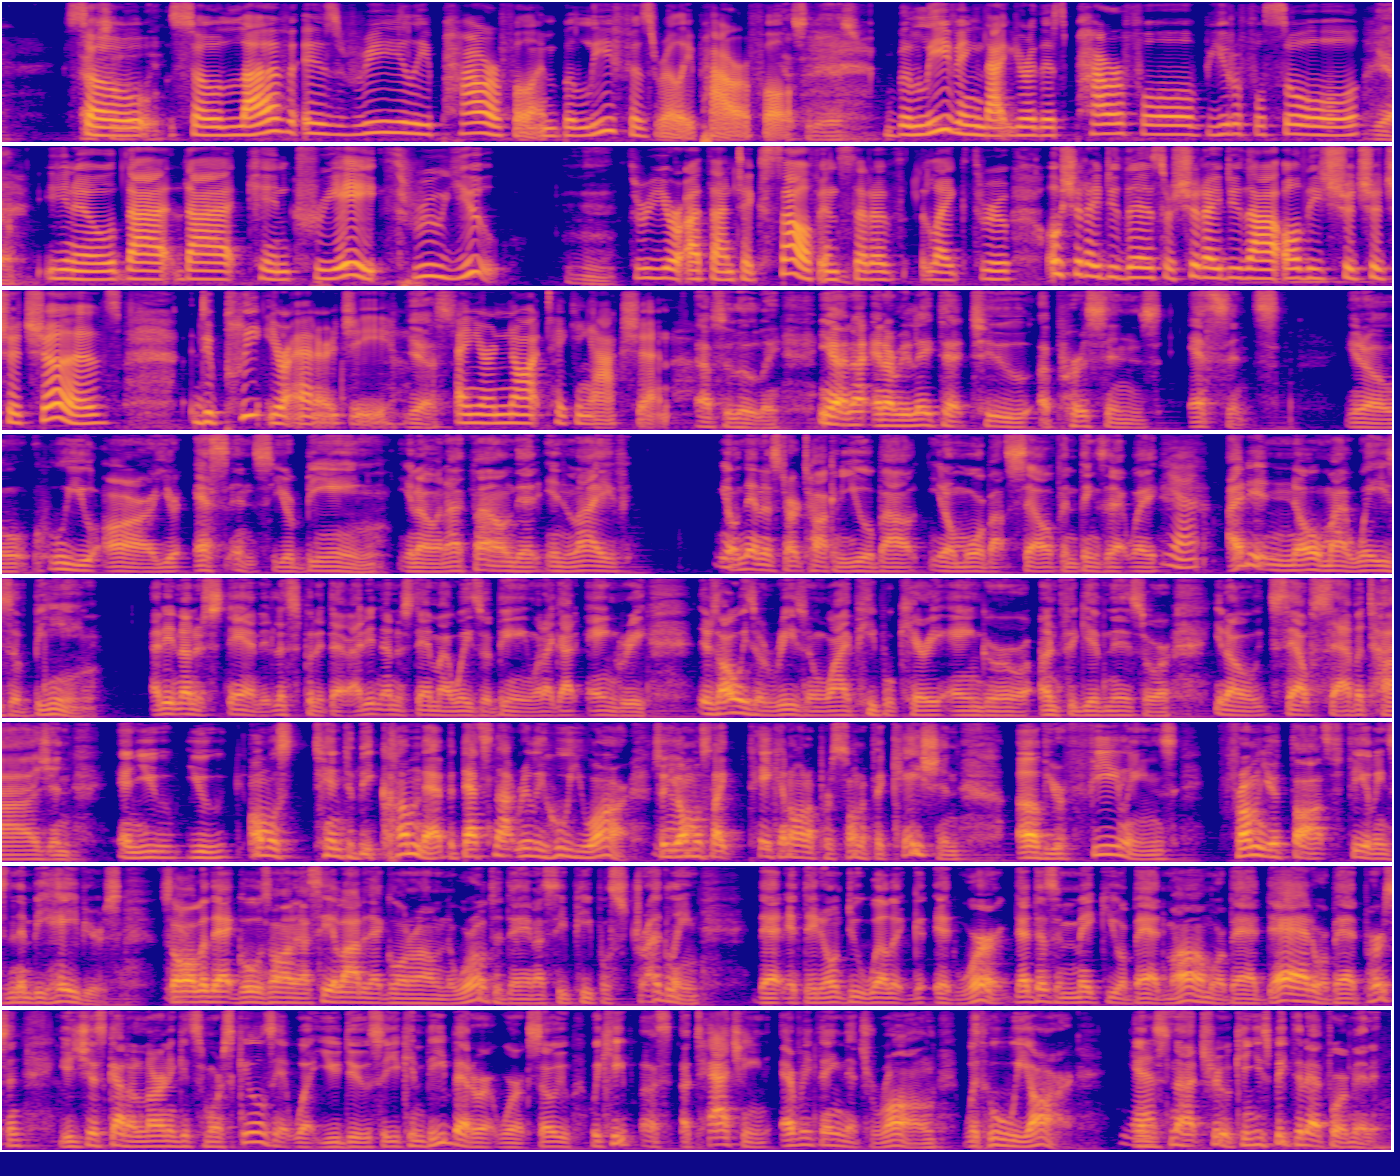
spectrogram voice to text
so Absolutely. so love is really powerful and belief is really powerful. Yes it is. Believing that you're this powerful, beautiful soul, yeah. you know, that that can create through you. Mm-hmm. Through your authentic self instead of like through, oh, should I do this or should I do that? All these should, should, should, shoulds deplete your energy. Yes. And you're not taking action. Absolutely. Yeah. And I, and I relate that to a person's essence you know who you are your essence your being you know and i found that in life you know then i start talking to you about you know more about self and things that way yeah i didn't know my ways of being I didn't understand it. Let's put it that way. I didn't understand my ways of being when I got angry. There's always a reason why people carry anger or unforgiveness or, you know, self sabotage. And and you you almost tend to become that but that's not really who you are. So no. you're almost like taking on a personification of your feelings from your thoughts feelings and then behaviors. So all of that goes on and i see a lot of that going around in the world today and i see people struggling that if they don't do well at, at work that doesn't make you a bad mom or a bad dad or a bad person. You just got to learn and get some more skills at what you do so you can be better at work. So we keep attaching everything that's wrong with who we are Yes. And it's not true. Can you speak to that for a minute?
